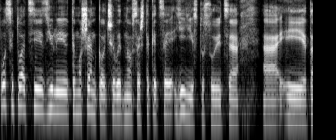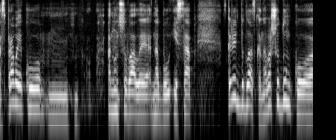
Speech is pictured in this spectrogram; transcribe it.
По ситуації з Юлією Тимошенко, очевидно, все ж таки це її стосується. І та справа, яку анонсували НАБУ і САП. Скажіть, будь ласка, на вашу думку,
